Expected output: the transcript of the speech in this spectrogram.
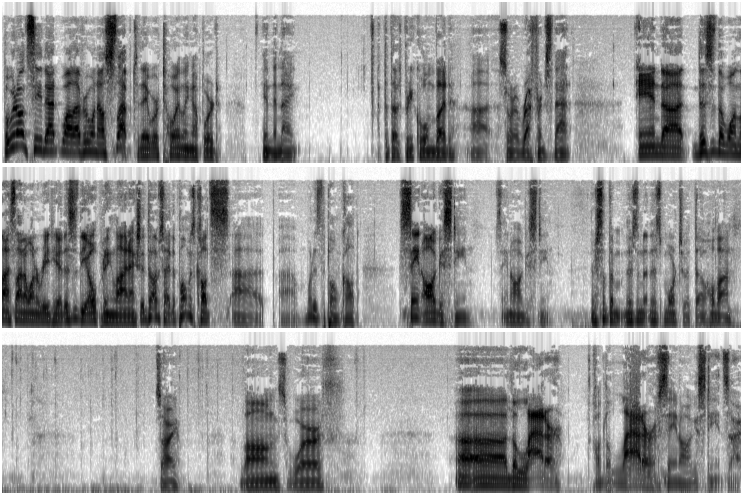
But we don't see that while everyone else slept, they were toiling upward in the night. I thought that was pretty cool, and Bud uh, sort of referenced that. And uh, this is the one last line I want to read here. This is the opening line, actually. I'm sorry, the poem is called, uh, uh what is the poem called? St. Augustine. St. Augustine. There's something, there's, there's more to it, though. Hold on. Sorry. Longsworth. Uh, the ladder. It's called the ladder of St. Augustine. Sorry.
